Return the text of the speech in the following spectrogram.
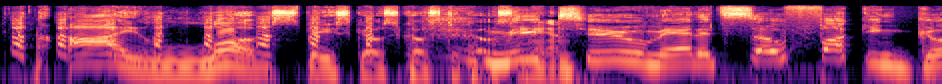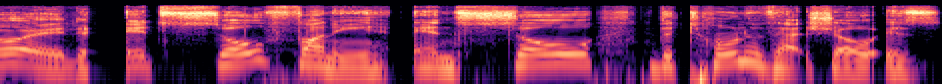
I love Space Ghost Coast to Coast, Me man. too, man. It's so fucking good. It's so funny and so the tone of that show is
